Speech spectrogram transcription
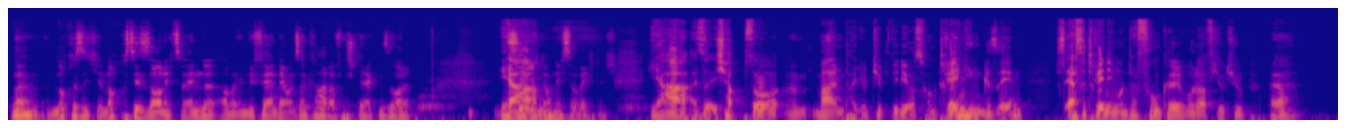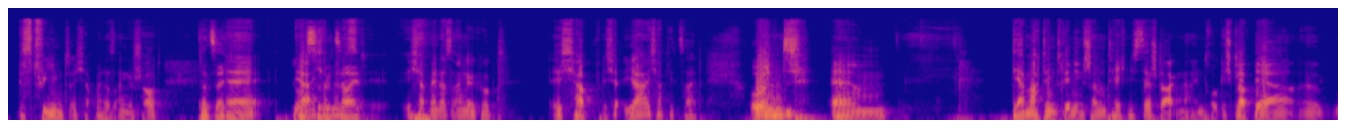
ne, noch ist, nicht, noch ist die Saison nicht zu Ende, aber inwiefern der unseren Kader verstärken soll. Ja. Sehe ich noch nicht so richtig. Ja, also ich habe so ähm, mal ein paar YouTube-Videos vom Training gesehen. Das erste Training unter Funkel wurde auf YouTube äh, gestreamt. Ich habe mir das angeschaut. Tatsächlich. Äh, ja, ich habe mir, das, ich hab mir das angeguckt. Ich habe, ich, ja, ich habe die Zeit. Und ähm, der macht im Training schon einen technisch sehr starken Eindruck. Ich glaube, der äh,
